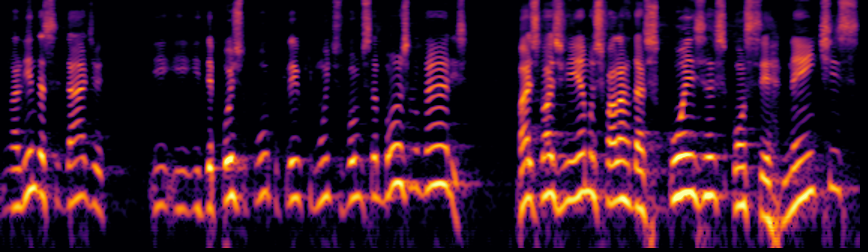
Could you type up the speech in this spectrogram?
uma linda cidade, e, e, e depois do culto, creio que muitos vão estar bons lugares. Mas nós viemos falar das coisas concernentes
